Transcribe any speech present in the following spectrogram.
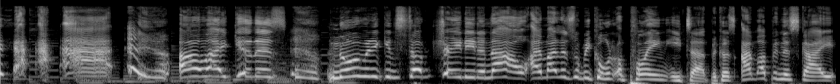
oh my goodness. Nobody can stop Train Eater now. I might as well be called a plane eater because I'm up in the sky,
